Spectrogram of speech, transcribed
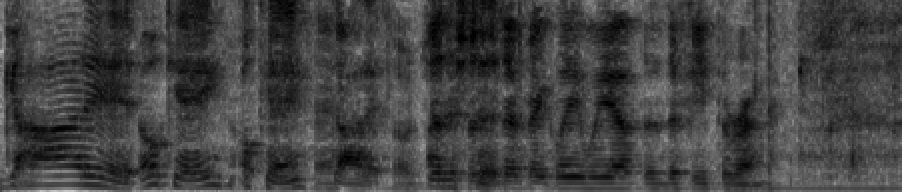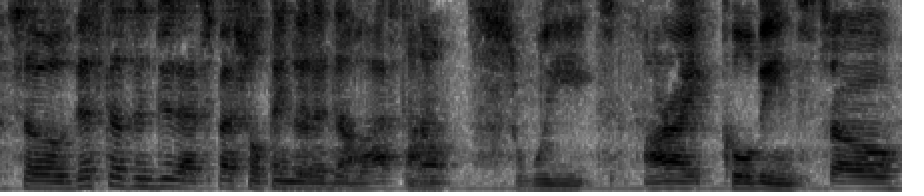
Got it. Okay. Okay. Okay? Got it. So just Understood. specifically, we have to defeat the room. So this doesn't do that special thing that it did not. last time. No. Sweet. All right. Cool beans. So,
